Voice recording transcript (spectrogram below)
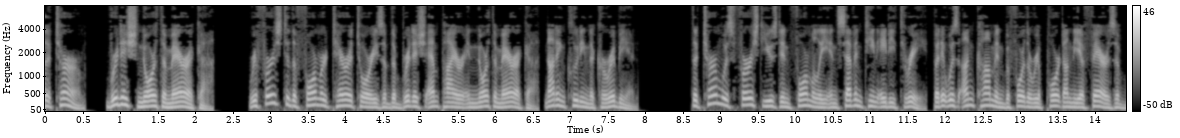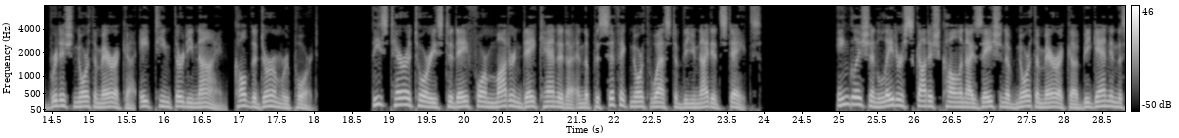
The term, "'British North America' refers to the former territories of the British Empire in North America, not including the Caribbean. The term was first used informally in 1783, but it was uncommon before the Report on the Affairs of British North America 1839, called the Durham Report. These territories today form modern-day Canada and the Pacific Northwest of the United States. English and later Scottish colonisation of North America began in the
